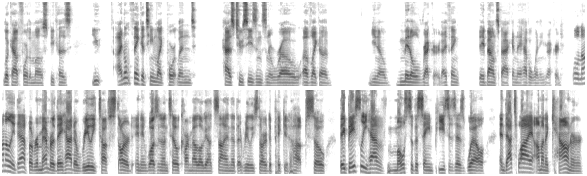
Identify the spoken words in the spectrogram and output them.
look out for the most because you I don't think a team like Portland has two seasons in a row of like a you know middle record. I think they bounce back and they have a winning record. Well, not only that, but remember they had a really tough start, and it wasn't until Carmelo got signed that they really started to pick it up. So they basically have most of the same pieces as well, and that's why I'm going to counter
